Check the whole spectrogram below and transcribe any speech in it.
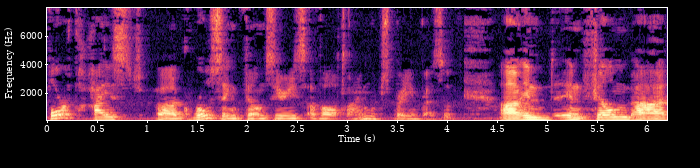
fourth highest uh, grossing film series of all time, which is pretty impressive. Um, in in film, uh,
